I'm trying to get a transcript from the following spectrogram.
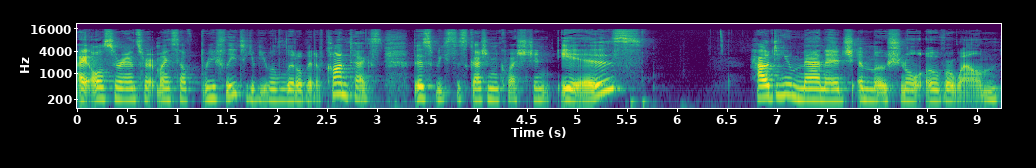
I also answer it myself briefly to give you a little bit of context. This week's discussion question is How do you manage emotional overwhelm?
